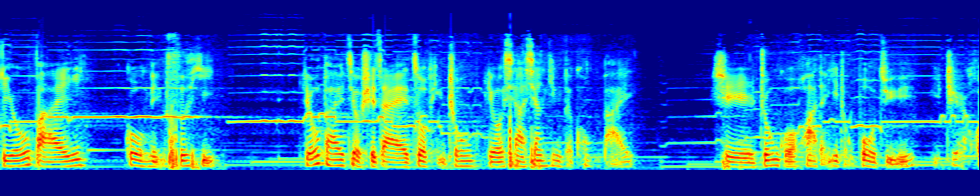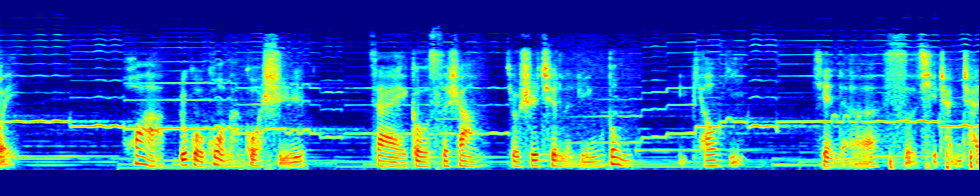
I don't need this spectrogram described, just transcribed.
留白，顾名思义，留白就是在作品中留下相应的空白，是中国画的一种布局与智慧。画如果过满过实，在构思上就失去了灵动与飘逸，显得死气沉沉；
